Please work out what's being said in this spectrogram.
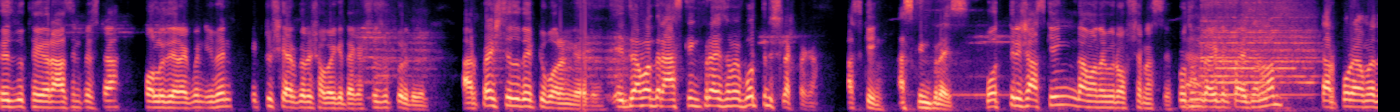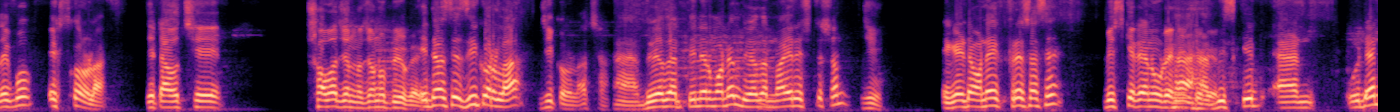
ফেসবুক থেকে আছেন পেজটা ফলো দিয়ে রাখবেন ইভেন একটু শেয়ার করে সবাইকে দেখার সুযোগ করে দেবেন। আর প্রাইসটা যদি একটু বলেন গাড়ি এটা আমাদের আস্কিং প্রাইস হবে বত্রিশ লাখ টাকা। আস্কিং আস্কিং প্রাইস বত্রিশ আস্কিং দামাদামির অপশন আছে। প্রথম হ্যাঁ। গাড়িটার প্রাইস জানলাম তারপরে আমরা দেখব এক্স করোলা যেটা হচ্ছে সবার জন্য জনপ্রিয় গাড়ি। এটা হচ্ছে জি করলা জি করলা আচ্ছা। হ্যাঁ দুই হাজার তিনের মডেল দুই হাজার নয় রেজিস্ট্রেশন জি। এই গাড়িটা অনেক ফ্রেশ আছে। বিস্কিট এন্ড উডেন হ্যাঁ হ্যাঁ biscuit and wooden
